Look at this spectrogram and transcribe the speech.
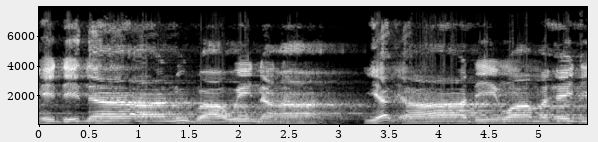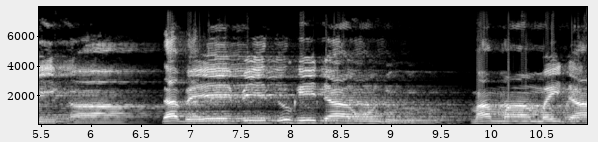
ဣတိတံအာနုဘာဝေနယက္ခာဒေဝမဟိတိကာတဗ္ဗေပိဒုခိတဝန္တုမမမိတ်တာ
